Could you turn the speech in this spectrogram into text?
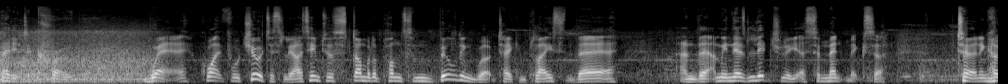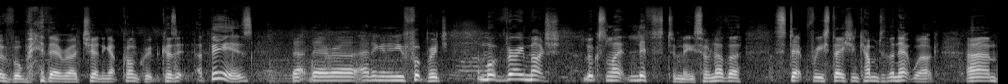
Made it to Crow, where, quite fortuitously, I seem to have stumbled upon some building work taking place there and there. I mean, there's literally a cement mixer turning over where they're uh, churning up concrete because it appears that they're uh, adding in a new footbridge and what very much looks like lifts to me. So another step-free station coming to the network, um,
